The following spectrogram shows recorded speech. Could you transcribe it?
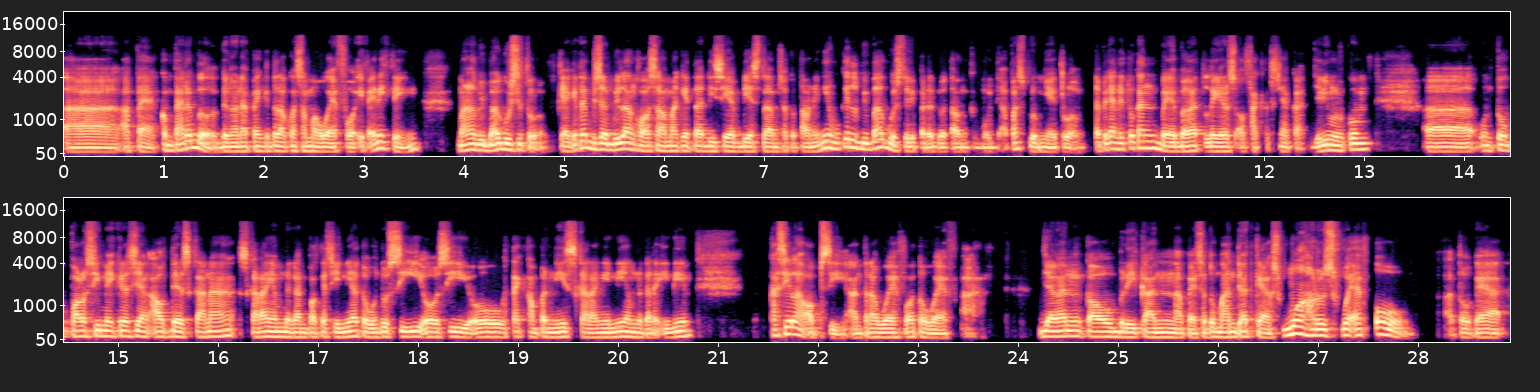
uh, apa ya comparable dengan apa yang kita lakukan sama WFO if anything malah lebih bagus itu loh. Kayak kita bisa bilang kalau sama kita di CFDS dalam satu tahun ini mungkin lebih bagus daripada dua tahun kemudian apa sebelumnya itu loh. Tapi kan itu kan banyak banget layers of factorsnya kan jadi menurutku uh, untuk policy makers yang out there sekarang sekarang yang mendengar podcast ini atau untuk CEO CEO tech company sekarang ini yang mendengar ini kasihlah opsi antara WFO atau WFA jangan kau berikan apa ya satu mandat kayak semua harus WFO atau kayak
